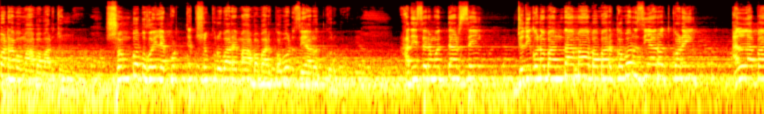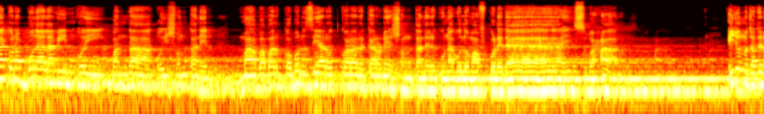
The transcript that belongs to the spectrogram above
পাঠাবো মা বাবার জন্য। সম্ভব হইলে প্রত্যেক শুক্রবারে মা বাবার কবর জিয়ারত করব। হাদিসের মধ্যে আসছে, যদি কোনো বান্দা মা বাবার কবর জিয়ারত করে, আল্লাহ পাক রব্বুল আলামিন ওই বান্দা, ওই সন্তানের মা বাবার কবর জিয়ারত করার কারণে সন্তানের গুণাগুলো মাফ করে দেয়। সুবহান এই জন্য যাদের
